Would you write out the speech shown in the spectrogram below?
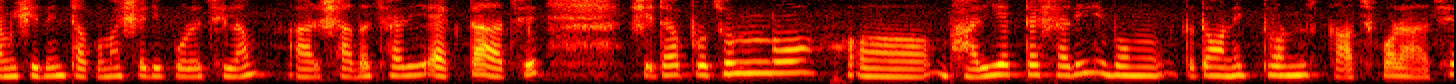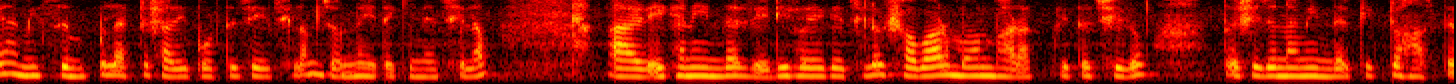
আমি সেদিন ঠাকুমার শাড়ি পরেছিলাম আর সাদা শাড়ি একটা আছে, সেটা প্রচণ্ড ভারী একটা শাড়ি এবং তাতে অনেক ধরনের কাজ করা আছে। আমি সিম্পল একটা শাড়ি পরতে চেয়েছিলাম, জন্য এটা কিনেছিলাম। আর এখানে ইন্দার রেডি হয়ে গেছিল, সবার মন ভারাকৃত ছিল, তো সেজন্য আমি ইন্দারকে একটু হাসতে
